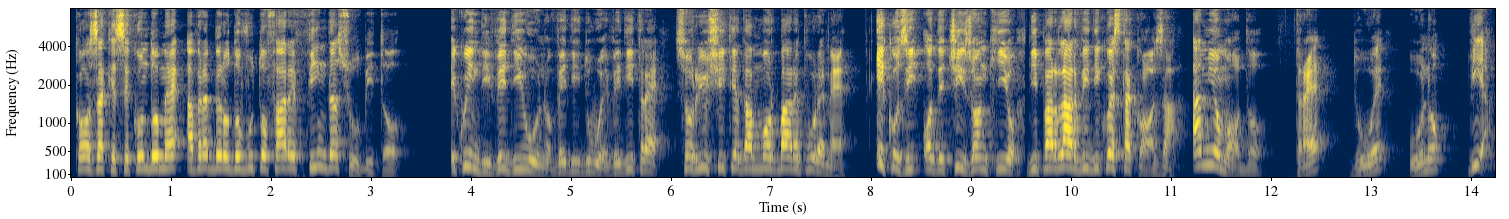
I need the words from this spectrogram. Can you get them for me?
cosa che secondo me avrebbero dovuto fare fin da subito. E quindi vedi uno, vedi due, vedi tre, sono riusciti ad ammorbare pure me. E così ho deciso anch'io di parlarvi di questa cosa, a mio modo. 3, 2, 1, via!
